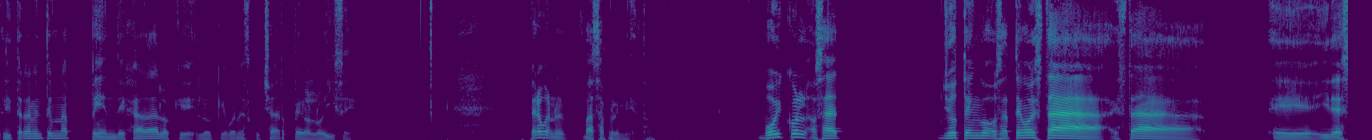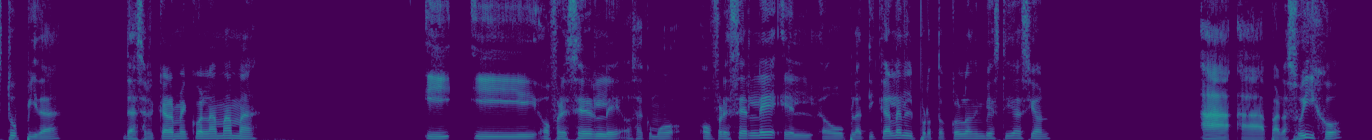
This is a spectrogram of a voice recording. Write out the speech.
literalmente una pendejada lo que, lo que van a escuchar, pero lo hice. Pero bueno, vas aprendiendo. Voy con, o sea, yo tengo, o sea, tengo esta, esta eh, idea estúpida de acercarme con la mamá y, y ofrecerle, o sea, como ofrecerle el, o platicarle del protocolo de investigación a, para su hijo,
